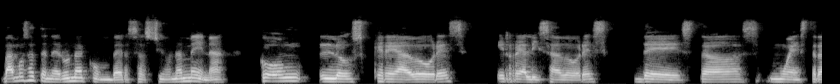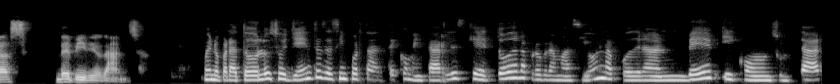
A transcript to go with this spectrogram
vamos a tener una conversación amena con los creadores y realizadores de estas muestras de videodanza. Bueno, para todos los oyentes es importante comentarles que toda la programación la podrán ver y consultar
